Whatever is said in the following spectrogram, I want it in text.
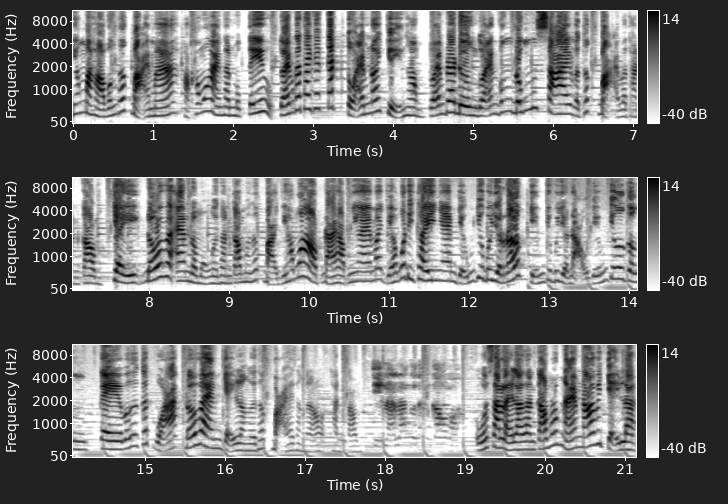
nhưng mà họ vẫn thất bại mà. Họ không có hoàn thành mục tiêu. Tụi em có thấy cái cách tụi em nói chuyện không? Tụi em ra đường, tụi em vẫn đúng, sai và thất bại và thành công. Chị, đối với em là một người thành công hay thất bại. Chị không có học đại học như em á. Chị không có đi thi nha em. Chị cũng chưa bao giờ rớt. Chị cũng chưa bao giờ đậu. Chị cũng chưa gần kề với cái kết quả. Đối với em, chị là người thất bại hay thành công thành công? Chị lại là người thành công à? Ủa sao lại là thành công? Lúc nãy em nói với chị là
